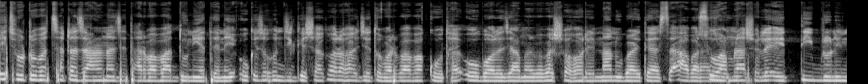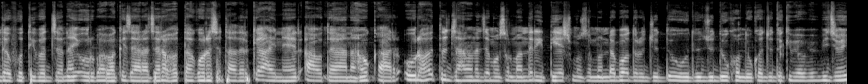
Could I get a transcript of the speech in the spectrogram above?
এই ছোট বাচ্চাটা জানে না যে তার বাবা দুনিয়াতে নেই। ওকে যখন জিজ্ঞাসা করা হয় যে তোমার বাবা কোথায়? ও বলে যে আমার বাবা শহরে নানু বাড়িতে আছে আবার সো আমরা আসলে এই তীব্র নিন্দা প্রতিবাদ জানাই ওর বাবাকে যারা যারা হত্যা করেছে তাদেরকে আইনের আওতায় আনা হোক। আর ওরা হয়তো জানে না যে মুসলমানদের ইতিহাস মুসলমানরা বদর যুদ্ধ উহুদের যুদ্ধ খন্দকার যুদ্ধ কীভাবে বিজয়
